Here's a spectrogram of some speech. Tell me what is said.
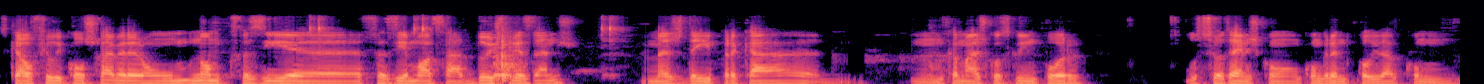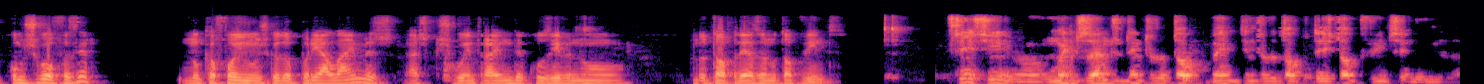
se calhar o Philipp Kohlschreiber era um nome que fazia, fazia moça há dois, três anos, mas daí para cá nunca mais conseguiu impor o seu ténis com, com grande qualidade como, como chegou a fazer. Nunca foi um jogador por aí além, mas acho que chegou a entrar ainda, inclusive, no, no top 10 ou no top 20. Sim, sim, muitos anos dentro do top, dentro do top 10, top 20, sem dúvida.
